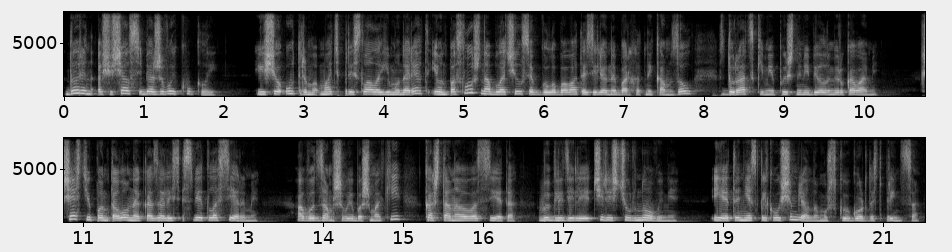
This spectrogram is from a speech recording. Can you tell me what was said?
Дорин ощущал себя живой куклой. Еще утром мать прислала ему наряд, и он послушно облачился в голубовато-зеленый бархатный камзол с дурацкими пышными белыми рукавами. К счастью, панталоны оказались светло-серыми, а вот замшевые башмаки каштанового цвета выглядели чересчур новыми, и это несколько ущемляло мужскую гордость принца –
